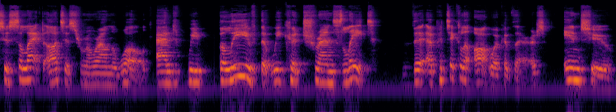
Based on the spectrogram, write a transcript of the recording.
to select artists from around the world. And we believed that we could translate the, a particular artwork of theirs into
